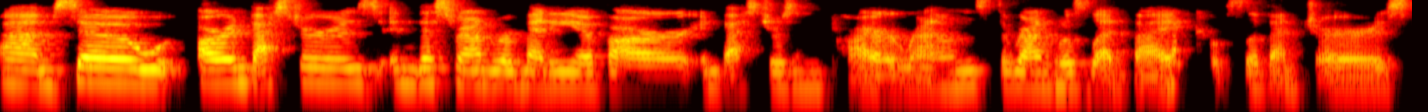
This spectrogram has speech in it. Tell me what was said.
Um, so our investors in this round were many of our investors in prior rounds. The round was led by Khosla Ventures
